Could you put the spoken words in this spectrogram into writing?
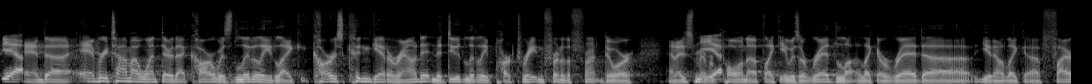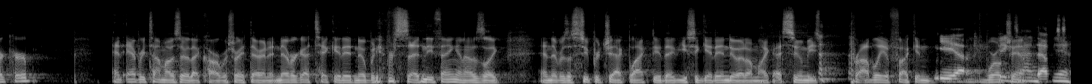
Yeah. And uh, every time I went there, that car was literally like cars couldn't get around it, and the dude literally parked right in front of the front door. And I just remember Yep. pulling up like it was a red, like a red, uh, you know, like a fire curb. And every time I was there, that car was right there, and it never got ticketed. Nobody ever said anything. And I was like, and there was a super jack black dude that used to get into it. I'm like, I assume he's probably a fucking Yeah. world Big champ. That was, Yeah.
